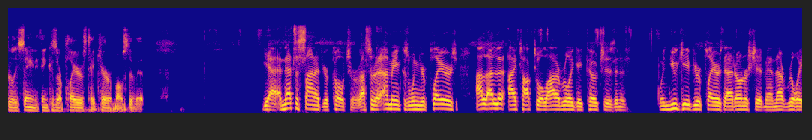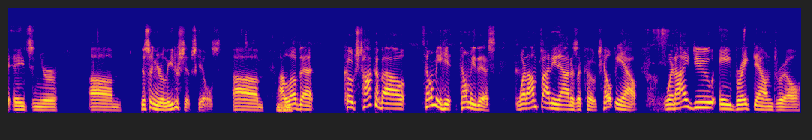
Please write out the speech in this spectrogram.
really say anything because our players take care of most of it. Yeah, and that's a sign of your culture. That's what I mean. Because when your players, I, I, I talk to a lot of really good coaches, and it's when you give your players that ownership, man, that really aids in your um, just in your leadership skills. Um, mm-hmm. I love that, Coach. Talk about tell me tell me this. What I'm finding out as a coach, help me out. When I do a breakdown drill,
